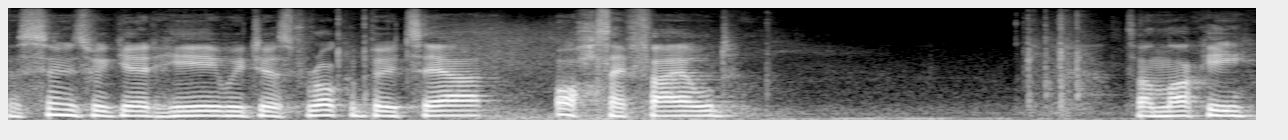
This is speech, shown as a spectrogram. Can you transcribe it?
As soon as we get here, we just rocket boots out. Oh, they failed. It's unlucky.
